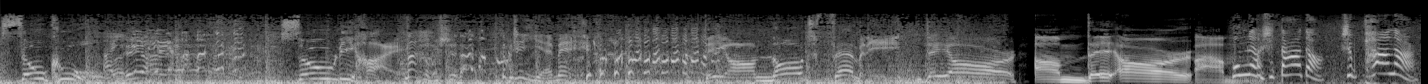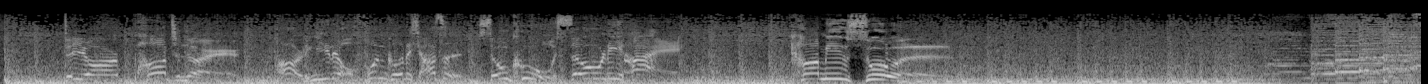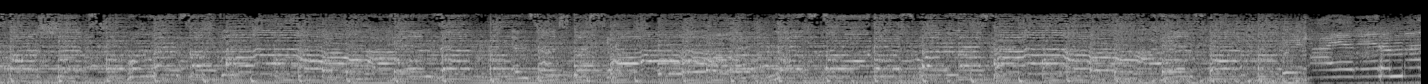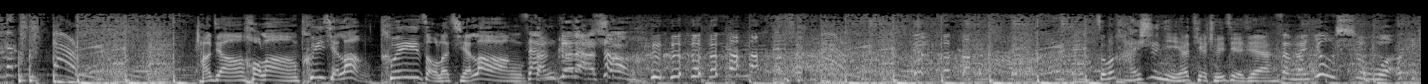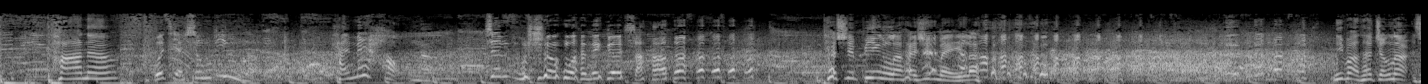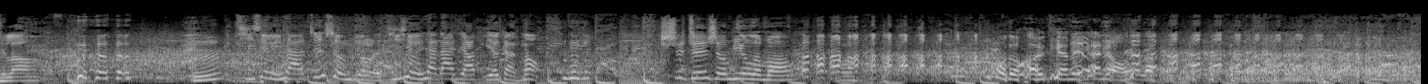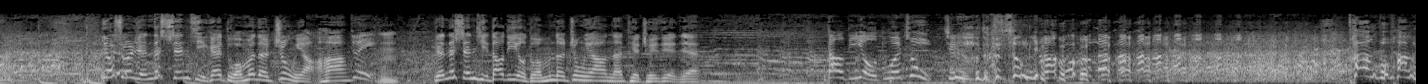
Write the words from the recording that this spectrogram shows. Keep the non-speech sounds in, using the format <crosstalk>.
So cool. 哎呀。so 厉害，那可不是的，他们是爷们。They are not family. They are um. They are um. 我们俩是搭档，是 partner. They are partner. 二零一六风格的匣子，so cool, so 厉害。Coming soon. 长江后浪推前浪，推走了前浪，咱哥俩上。<laughs> 怎么还是你呀，铁锤姐姐？怎么又是我？他呢？我姐生病了，还没好呢。真不是我那个啥了。<laughs> 他是病了还是没了？<laughs> 你把他整哪儿去了？嗯，提醒一下，真生病了。提醒一下大家，别感冒。<laughs> 是真生病了吗？<laughs> 我都好几天没看着他了。<laughs> 要说人的身体该多么的重要哈？对，嗯，人的身体到底有多么的重要呢？铁锤姐姐，到底有多重就有多重要。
